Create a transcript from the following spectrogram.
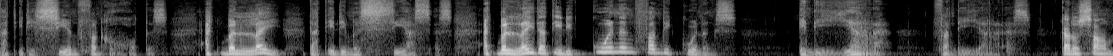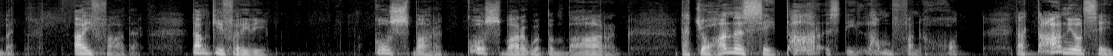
dat U die seun van God is. Ek bely dat U die Messias is. Ek bely dat U die koning van die konings en die Here van die Here is. Kan ons saam bid? Ai Vader, dankie vir hierdie kosbare, kosbare openbaring dat Johannes sê daar is die lam van God. Dat Daniël sê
